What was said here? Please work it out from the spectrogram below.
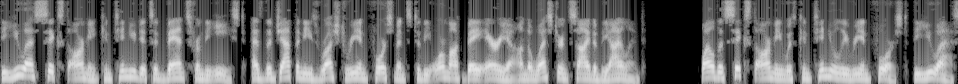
The U.S. Sixth Army continued its advance from the east, as the Japanese rushed reinforcements to the Ormoc Bay area on the western side of the island. While the Sixth Army was continually reinforced, the U.S.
